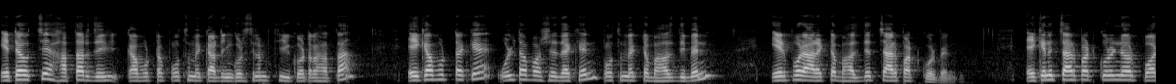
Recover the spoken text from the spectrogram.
এটা হচ্ছে হাতার যে কাপড়টা প্রথমে কাটিং করছিলাম থ্রি কোয়ার্টার হাতা। এই কাপড়টাকে উল্টা পাশে দেখেন, প্রথমে একটা ভাঁজ দিবেন, এরপর আরেকটা ভাঁজ দিয়ে চার পাট করবেন। এখানে চার পাট করে নেওয়ার পর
